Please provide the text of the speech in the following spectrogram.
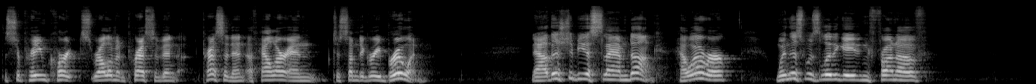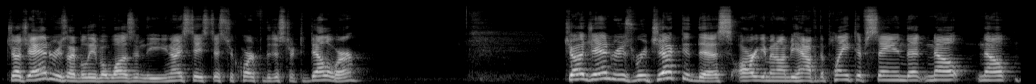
the Supreme Court's relevant precedent, precedent of Heller and, to some degree, Bruen. Now, this should be a slam dunk. However, when this was litigated in front of Judge Andrews, I believe it was, in the United States District Court for the District of Delaware, Judge Andrews rejected this argument on behalf of the plaintiff, saying that no, no,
